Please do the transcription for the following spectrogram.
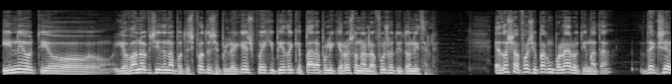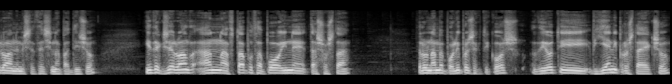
είναι ότι ο Γιωβάνοβιτς ήταν από τις πρώτες επιλογές που έχει πει εδώ και πάρα πολύ καιρό στον Αλαφούς ότι τον ήθελε. Εδώ σαφώς υπάρχουν πολλά ερωτήματα. Δεν ξέρω αν είμαι σε θέση να απαντήσω ή δεν ξέρω αν, αν αυτά που θα πω είναι τα σωστά. Θέλω να είμαι πολύ προσεκτικός διότι βγαίνει προς τα έξω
